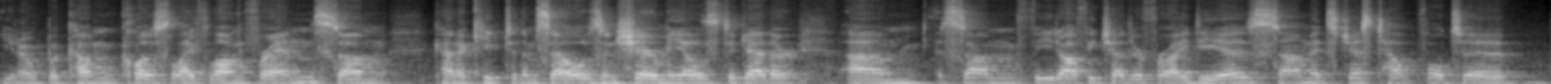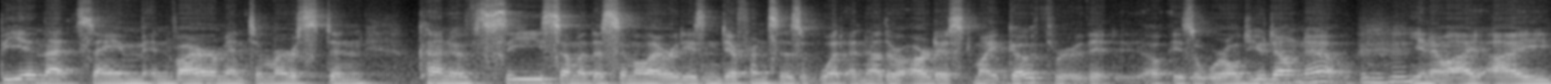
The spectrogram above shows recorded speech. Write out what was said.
you know become close lifelong friends some kind of keep to themselves and share meals together um, some feed off each other for ideas some it's just helpful to be in that same environment immersed and kind of see some of the similarities and differences of what another artist might go through that uh, a world you don't know. You know, I, I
